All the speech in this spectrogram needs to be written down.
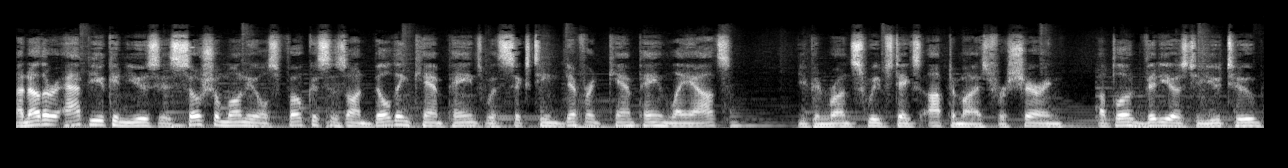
Another app you can use is Social Monials focuses on building campaigns with 16 different campaign layouts. You can run sweepstakes optimized for sharing, upload videos to YouTube,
